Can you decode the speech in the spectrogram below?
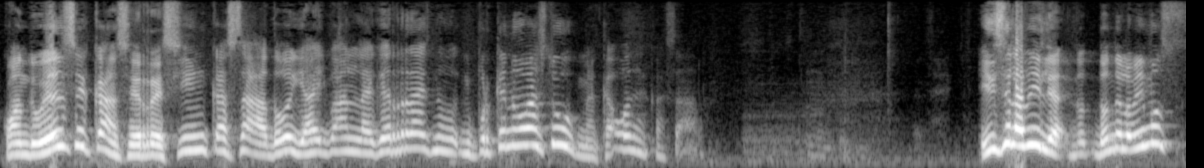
Cuando él se case, recién casado, y ahí va en la guerra, ¿y por qué no vas tú? Me acabo de casar. Y dice la Biblia, ¿dónde lo vimos?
